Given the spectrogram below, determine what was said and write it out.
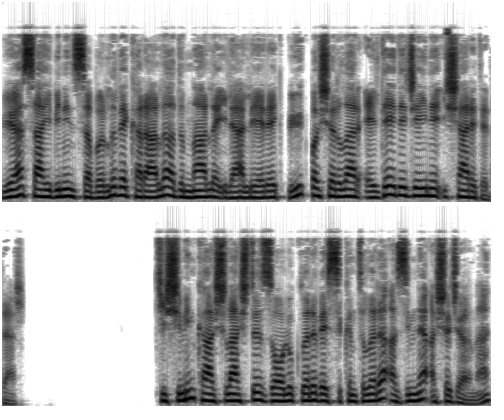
Rüya sahibinin sabırlı ve kararlı adımlarla ilerleyerek büyük başarılar elde edeceğine işaret eder kişinin karşılaştığı zorlukları ve sıkıntıları azimle aşacağına,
